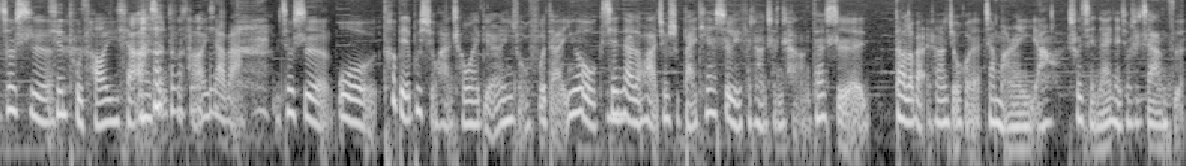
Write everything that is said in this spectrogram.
就是先吐槽一下啊，。先吐槽一下吧，就是我特别不喜欢成为别人一种负担，因为我现在的话就是白天视力非常正常，但是到了晚上就会像盲人一样，说简单一点就是这样子，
